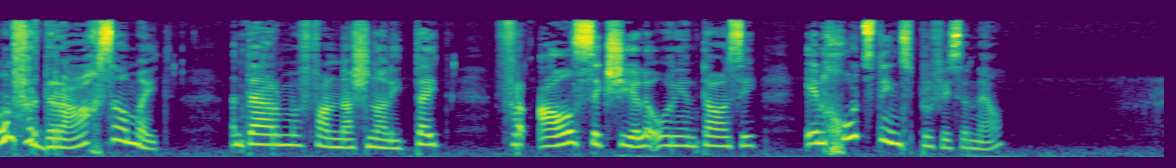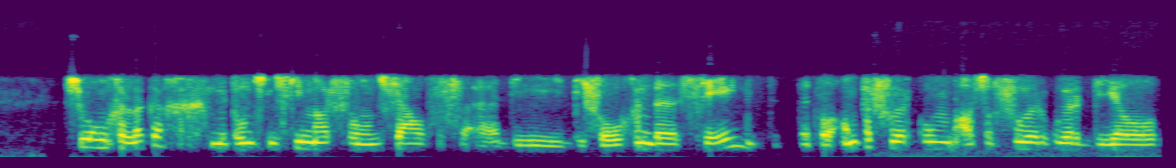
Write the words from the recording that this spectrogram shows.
onverdraagsaamheid in terme van nasionaliteit, veral seksuele oriëntasie en godsdienst professor Nel. So ongelukkig met ons miskien maar vir onsself uh, die die volgende sê dit wil amper voorkom as 'n vooroordeel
